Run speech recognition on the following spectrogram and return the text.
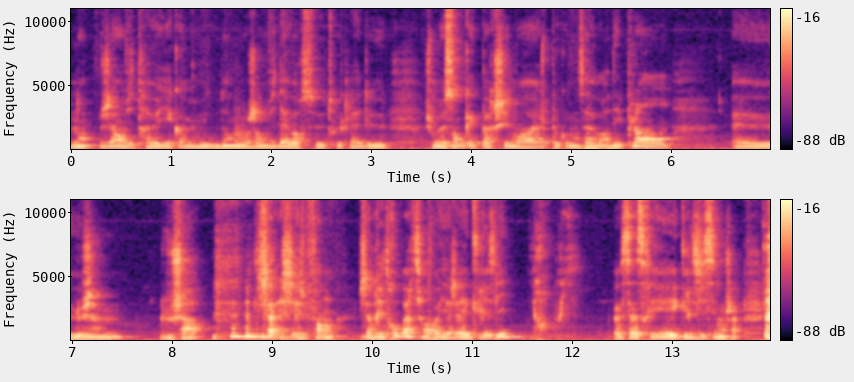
Non, j'ai envie de travailler quand même au bout d'un moment. J'ai envie d'avoir ce truc-là de... Je me sens quelque part chez moi, je peux commencer à avoir des plans. Euh, Le chat. Le chat. Enfin, j'aimerais trop partir en voyage avec Grizzly. Euh, Ça serait... Grizzly, c'est mon chat.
